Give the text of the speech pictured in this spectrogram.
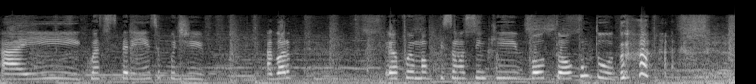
Aí, com essa experiência, eu pude. Agora, eu, foi uma opção assim que voltou com tudo.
